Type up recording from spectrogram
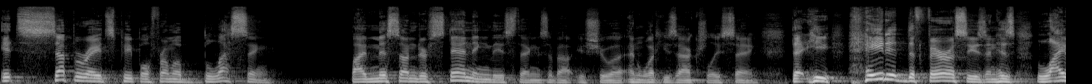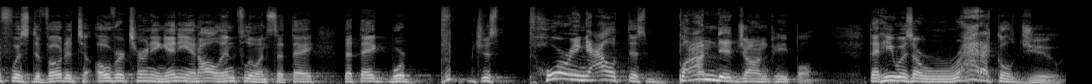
It separates people from a blessing by misunderstanding these things about Yeshua and what he's actually saying. That he hated the Pharisees and his life was devoted to overturning any and all influence that they, that they were just pouring out this bondage on people. That he was a radical Jew,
